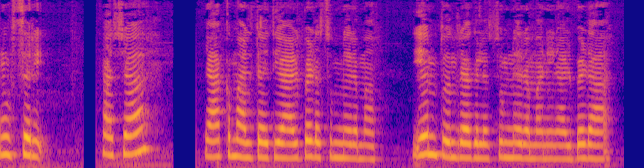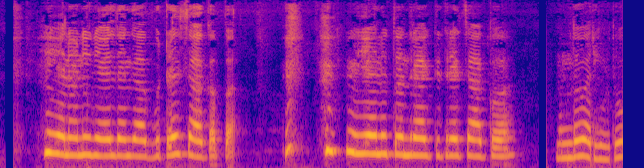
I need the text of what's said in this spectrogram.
ಹ್ಞೂ ಸರಿ. ಹರ್ಷ ಯಾಕೆ ಮಾಡ್ತಾ ಇದೀಯ? ಅಳ್ಬೇಡ ಸುಮ್ಮನೆರಮ್ಮ ಏನು ತೊಂದರೆ ಆಗಲ್ಲ ಸುಮ್ಮನೆರಮ್ಮ ನೀನು ಅಳ್ಬೇಡ. ಏನೋ ನೀನು ಹೇಳ್ದಂಗೆ ಆಗ್ಬಿಟ್ರೆ ಸಾಕಪ್ಪ. ಏನು ತೊಂದರೆ ಆಗ್ತಿದ್ರೆ ಸಾಕು? ಮುಂದುವರಿಯುವುದು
